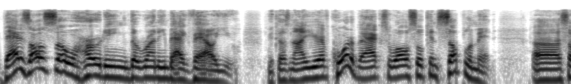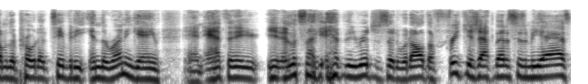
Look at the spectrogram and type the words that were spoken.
that is also hurting the running back value because now you have quarterbacks who also can supplement. Uh, some of the productivity in the running game, and Anthony. It looks like Anthony Richardson, with all the freakish athleticism he has,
